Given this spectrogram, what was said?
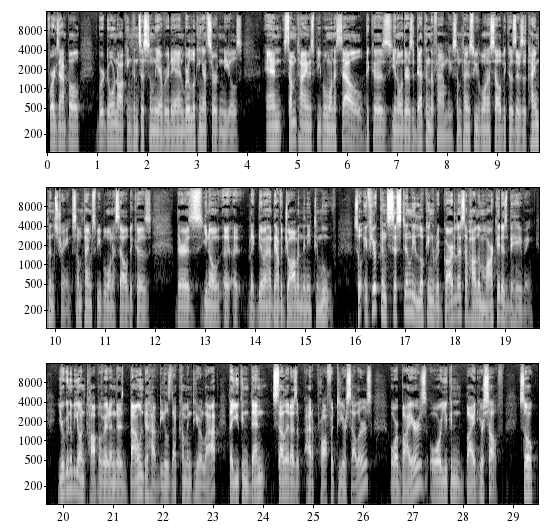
For example, we're door knocking consistently every day and we're looking at certain deals and sometimes people want to sell because you know there's a death in the family. Sometimes people want to sell because there's a time constraint. Sometimes people want to sell because there's you know a, a, like they have, they have a job and they need to move. So if you're consistently looking regardless of how the market is behaving you're going to be on top of it and there's bound to have deals that come into your lap that you can then sell it as a, at a profit to your sellers or buyers or you can buy it yourself. So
